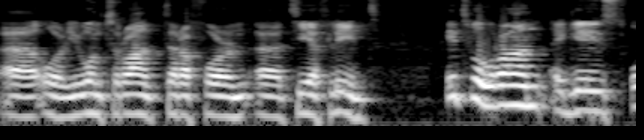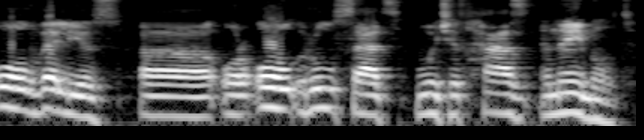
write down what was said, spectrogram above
uh, or you want to run Terraform uh, TF-lint, it will run against all values uh, or all rule sets which it has enabled.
